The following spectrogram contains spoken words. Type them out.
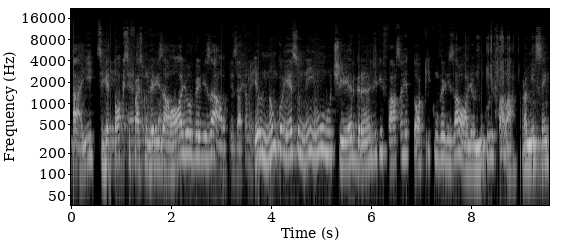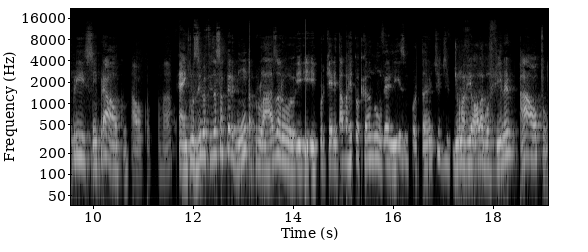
tá aí se retoque se é faz com verniz a óleo ou verniz a álcool. Exatamente. Eu não conheço nenhum luthier grande que faça retoque com verniz a óleo. Eu nunca ouvi falar. Para mim sempre sempre é álcool. Álcool. Uhum. É, inclusive eu fiz essa pergunta pro Lázaro e, e porque ele estava retocando um verniz importante de, de uma viola Gofiller a álcool.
